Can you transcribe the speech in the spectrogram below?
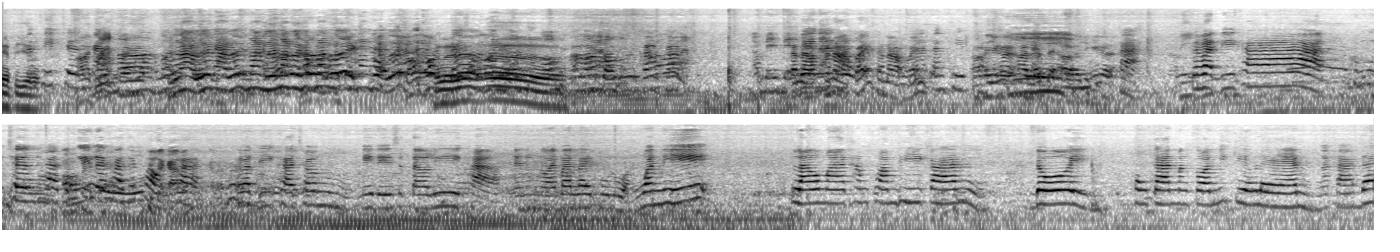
เนี่ยไปยืนทิพย์เชิญอ่าค่ะเชิญครับนั่งเลยนั่งเลยนั่งเลยนั่งเลยครับนั่งเลยนั่งบอกเลยสองคนเลยเออนั่งสองคนข้างข้างเอาเมย์เมย์ขนาดเมขย์นาดลูกไปขนาดไปมาท่านทิพย์อ่ายังไงอ่าแล้วแต่เอออย่างงี้ก็ค่ะ สวัสดีค่ะ คุณผู้เชิญค่ะตรงนี้เลยค่ะเจ้าของค่ะ สวัสดีค่ะช่อง Mayday Story ค่ะแม่น้องน้อยบ้านไร่ภูหลวงวันนี้ เรามาทำความดีกัน โดย โครงการมังกรมิเกลแลนด์นะคะ ได้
